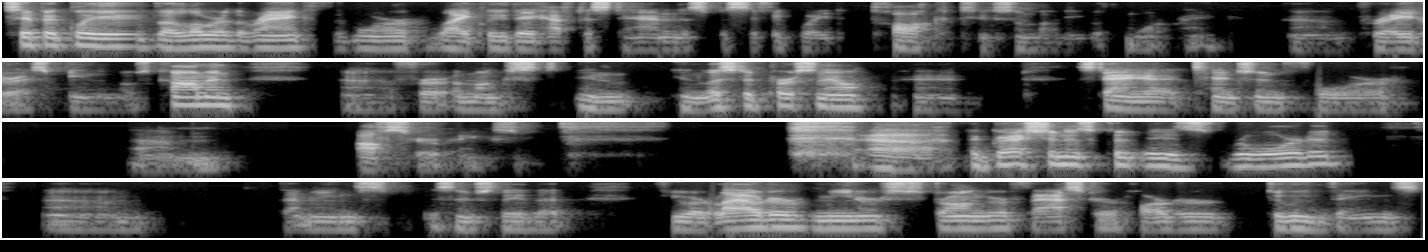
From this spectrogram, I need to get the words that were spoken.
typically, the lower the rank, the more likely they have to stand a specific way to talk to somebody with more rank. Um, parade rest being the most common uh, for amongst enlisted personnel and standing at attention for um, officer ranks. Uh, aggression is, is rewarded. Um, that means essentially that if you are louder, meaner, stronger, faster, harder, doing things,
